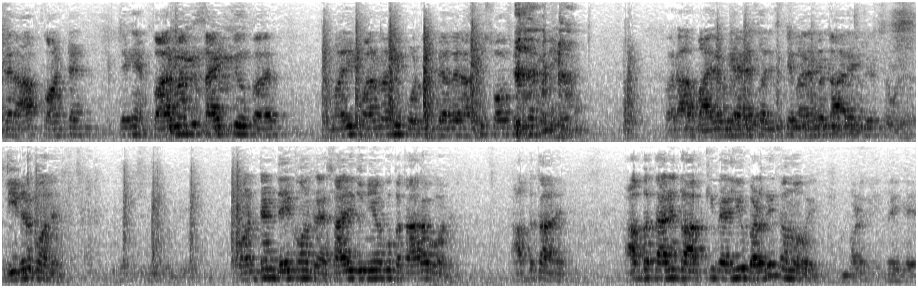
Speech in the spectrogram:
अगर आप कॉन्टेंट देखें फार्मा की साइट के ऊपर हमारी फार्मा के पोर्टल पे अगर आपकी सॉफ्टवेयर बनी है और आप बायोग्राफ और इसके बारे में बता रहे हैं लीडर कौन है? कंटेंट दे कौन रहा है? सारी दुनिया को बता रहा कौन है? आप बता रहे हैं। आप बता रहे हैं तो आपकी वैल्यू बढ़ गई कम हो गई? बढ़ गई।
